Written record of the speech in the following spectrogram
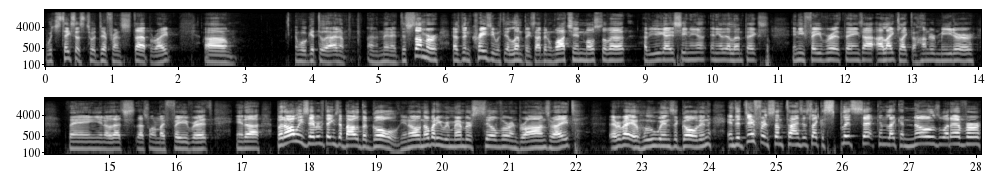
which takes us to a different step, right? Um, and we'll get to that in a in a minute. This summer has been crazy with the Olympics. I've been watching most of it. Have you guys seen any, any of the Olympics? Any favorite things? I, I liked like the 100 meter thing. You know, that's that's one of my favorite. And uh, but always everything's about the gold. You know, nobody remembers silver and bronze, right? Everybody, who wins the gold? And, and the difference sometimes it's like a split second, like a nose, whatever,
